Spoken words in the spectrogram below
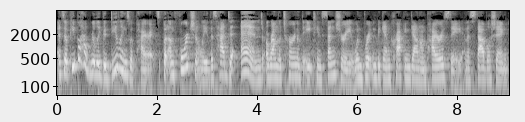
And so people had really good dealings with pirates. But unfortunately, this had to end around the turn of the 18th century when Britain began cracking down on piracy and establishing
